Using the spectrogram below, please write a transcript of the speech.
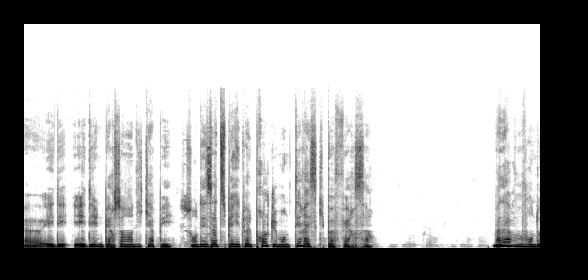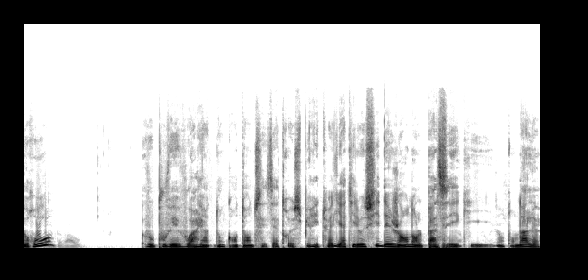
euh, aider, aider une personne handicapée. Ce sont des aides spirituelles proches du monde terrestre qui peuvent faire ça. Madame Vondereau, vous pouvez voir et donc entendre ces êtres spirituels. Y a-t-il aussi des gens dans le passé qui, dont on a le,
